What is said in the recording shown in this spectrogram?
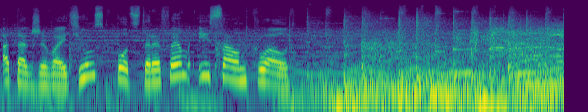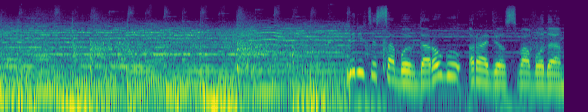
а также в iTunes, Podster.fm и SoundCloud. Берите с собой в дорогу «Радио Свобода».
